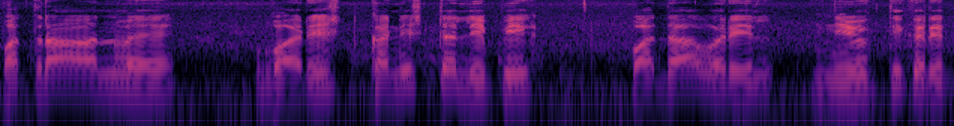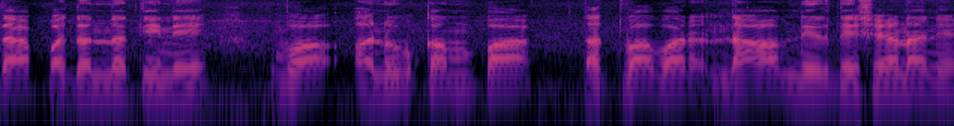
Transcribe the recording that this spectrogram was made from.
पत्रान्वये वरिष्ठ कनिष्ठ लिपिक पदावरील नियुक्तीकरिता पदोन्नतीने व अनुकंपा तत्वावर नामनिर्देशनाने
